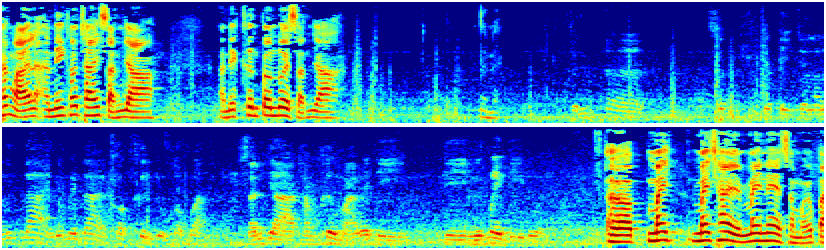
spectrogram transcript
ทั้งหลายแหละอันนี้เขาใช้สัญญา อันนี้ขึ้นต้นด้วยสัญญานั่นแหละเป็นเอ่อสสติจะระลึกได้หรือไม่ได้ก็ขึ้นอยู่กับว่า สัญญาทำเครื่องหมายไว้ดี ดีหรือไม่ดีด้วยเออไม่ไม่ใช่ไม่แน่เสมอไป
